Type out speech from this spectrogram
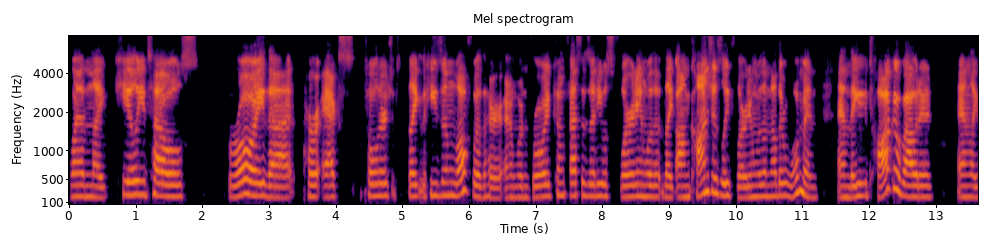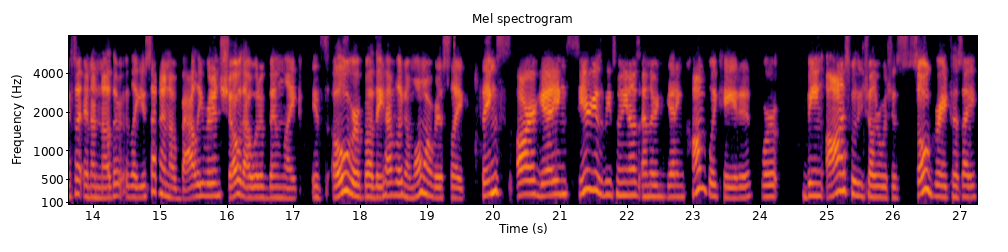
when like Keely tells Roy that her ex told her like he's in love with her. And when Roy confesses that he was flirting with like unconsciously flirting with another woman and they talk about it and like I said in another like you said in a badly written show that would have been like it's over. But they have like a moment where it's like things are getting serious between us and they're getting complicated. We're being honest with each other which is so great because i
